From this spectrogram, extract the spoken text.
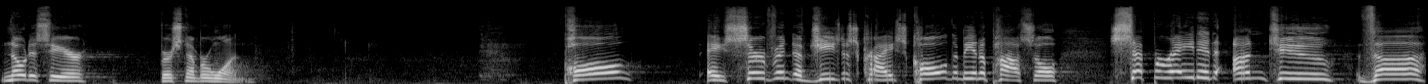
Notice here, verse number one. Paul, a servant of Jesus Christ, called to be an apostle, separated unto the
